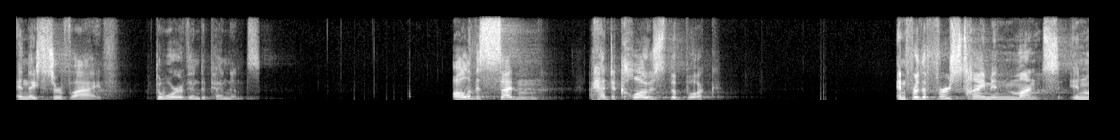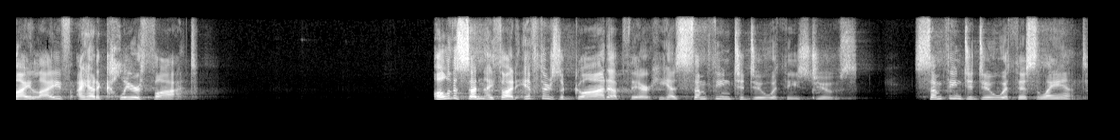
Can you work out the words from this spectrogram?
and they survive the War of Independence all of a sudden, I had to close the book. And for the first time in months in my life, I had a clear thought. All of a sudden, I thought if there's a God up there, he has something to do with these Jews, something to do with this land.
